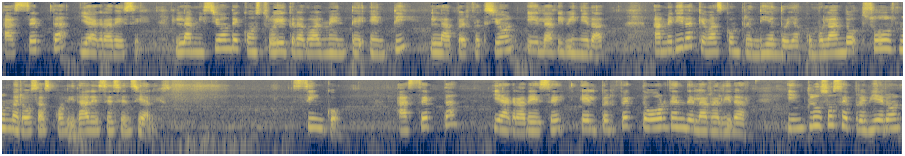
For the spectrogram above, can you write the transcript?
Acepta y agradece la misión de construir gradualmente en ti la perfección y la divinidad, a medida que vas comprendiendo y acumulando sus numerosas cualidades esenciales. 5. Acepta y agradece el perfecto orden de la realidad. Incluso se previeron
